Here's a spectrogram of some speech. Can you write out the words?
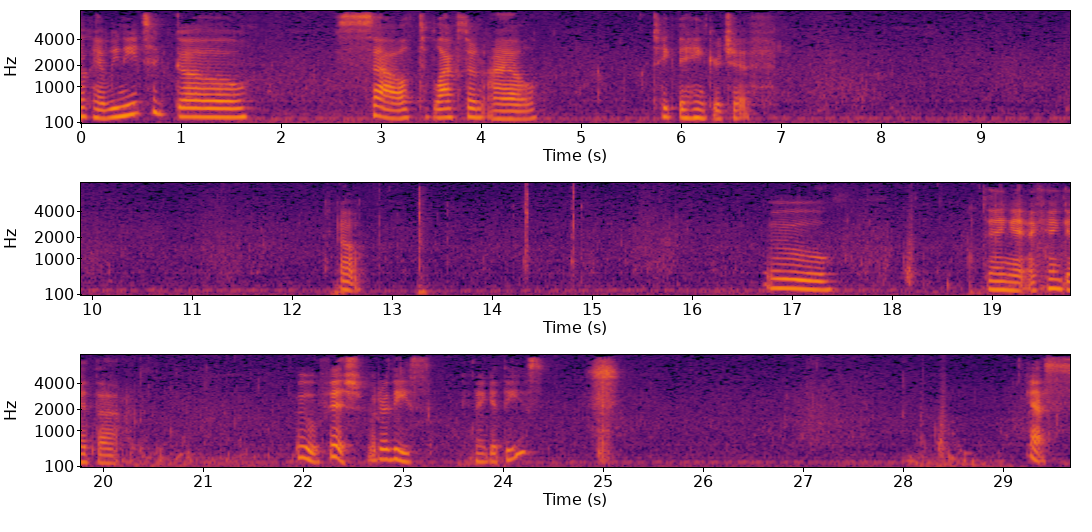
Okay, we need to go south to Blackstone Isle. Take the handkerchief. Oh. Ooh. Dang it, I can't get that. Ooh, fish. What are these? Can I get these? Yes.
